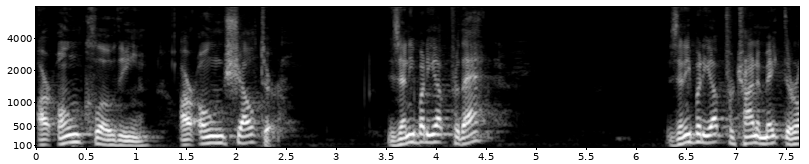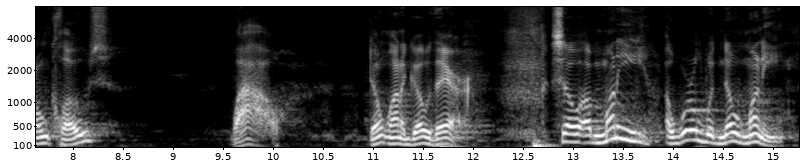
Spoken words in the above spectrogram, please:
our own clothing, our own shelter. Is anybody up for that? Is anybody up for trying to make their own clothes? Wow. Don't want to go there. So, a money, a world with no money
